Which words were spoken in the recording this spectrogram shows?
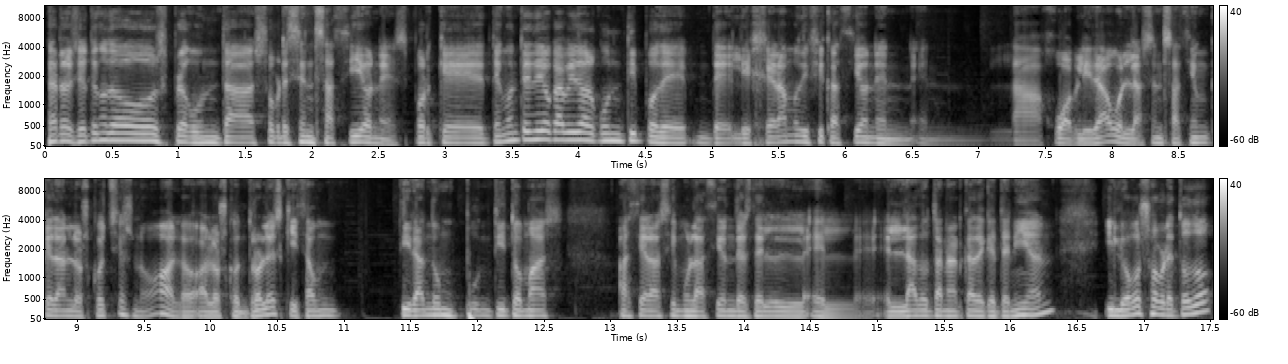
Claro, yo tengo dos preguntas sobre sensaciones, porque tengo entendido que ha habido algún tipo de, ligera modificación en, la jugabilidad o en la sensación que dan los coches, ¿no? A los controles, quizá un tirando un puntito más hacia la simulación desde el, lado tan arcade que tenían. Y luego, sobre todo,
